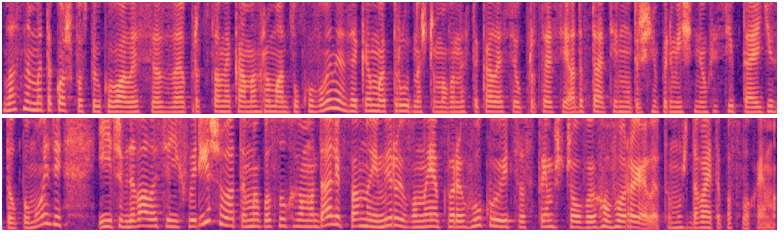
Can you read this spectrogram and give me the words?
Власне, ми також поспілкувалися з представниками громад Буковини, з якими труднощами вони стикалися у процесі адаптації внутрішньопереміщених осіб та їх допомозі. І чи вдавалося їх вирішувати? Ми послухаємо далі. Певною мірою вони перегукуються з тим, що ви говорили. Тому ж давайте послухаємо.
